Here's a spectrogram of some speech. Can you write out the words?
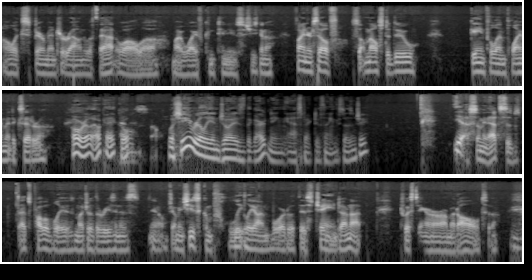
I'll experiment around with that while uh, my wife continues. She's going to find herself something else to do, gainful employment, etc. Oh, really? Okay, cool. So, well, she really enjoys the gardening aspect of things, doesn't she? Yes, I mean that's that's probably as much of the reason as you know. I mean, she's completely on board with this change. I'm not twisting her arm at all to mm-hmm.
